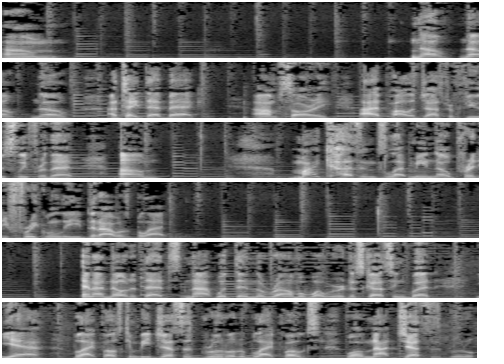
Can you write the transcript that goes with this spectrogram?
um, no, no, no. I take that back. I'm sorry. I apologize profusely for that. Um, my cousins let me know pretty frequently that I was black. And I know that that's not within the realm of what we were discussing, but yeah, black folks can be just as brutal to black folks. Well, not just as brutal,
